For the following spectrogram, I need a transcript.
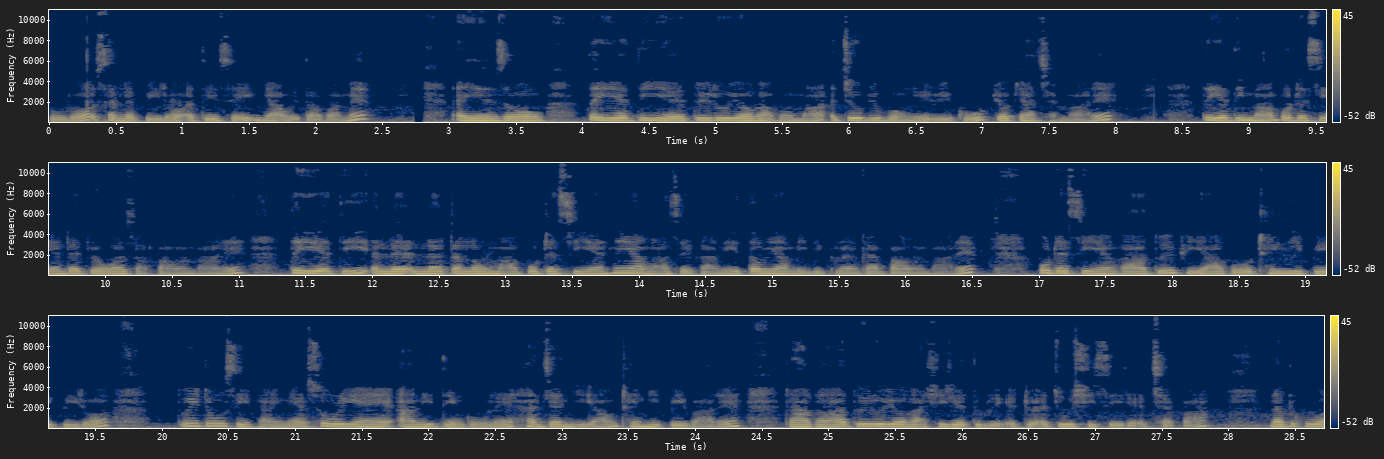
ကိုတော့ဆက်လက်ပြီးတော့အသေးစိတ်မျှဝေသွားပါမယ်။အရင်ဆုံးတရက်သီးရဲ့သွေးတိုးယောဂပေါ်မှာအကျိုးပြုပုံလေးတွေကိုပြောပြချင်ပါတယ်။တရက်သီးမှာပိုတက်ဆီယမ်ဓာတ်ကြွယ်ဝစွာပါဝင်ပါတယ်။တရက်သီးအလက်အလက်တစ်လုံးမှာပိုတက်ဆီယမ်250ကနေ300မီလီဂရမ်ခန့်ပါဝင်ပါတယ်။ပိုတက်ဆီယမ်ကသွေးဖိအားကိုထိန်းညှိပေးပြီးတော့ သွေးတိုးစေနိုင်တဲ့ဆိုရီယမ်ရဲ့အာနိသင်ကိုလည်းဟန်ချက်ညီအောင်ထိန်းညှိပေးပါတယ်။ဒါကသွေးတိုးရောဂါရှိတဲ့သူတွေအတွက်အကျိုးရှိစေတဲ့အချက်ပါ။နောက်တစ်ခုက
